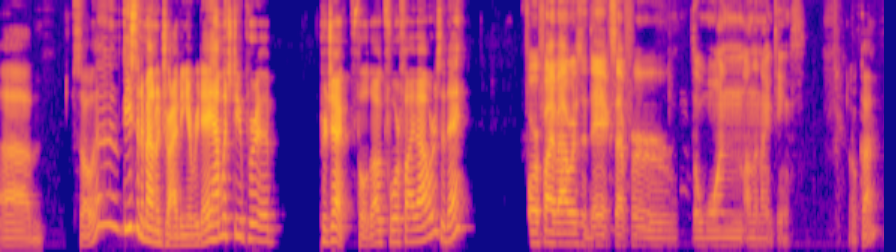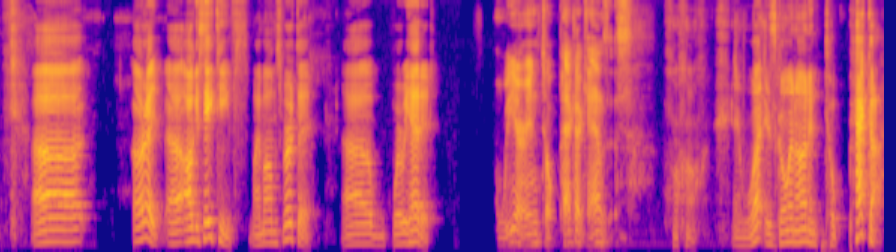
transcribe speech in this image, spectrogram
Um, so a decent amount of driving every day. How much do you pro- project, Full Dog? Four or five hours a day? four or five hours a day, except for the one on the 19th. Okay. Uh, all right. Uh, August 18th, my mom's birthday. Uh, where we headed? We are in Topeka, Kansas. and what is going on in Topeka?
